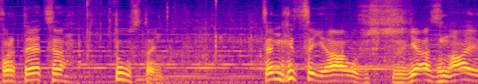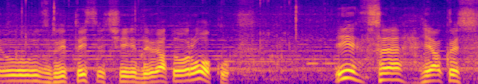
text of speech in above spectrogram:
фортеця Тустань. Це місце я, я знаю з 2009 року. І все якось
